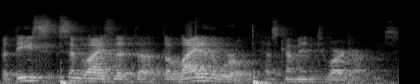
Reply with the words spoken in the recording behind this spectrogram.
but these symbolize that the, the light of the world has come into our darkness.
